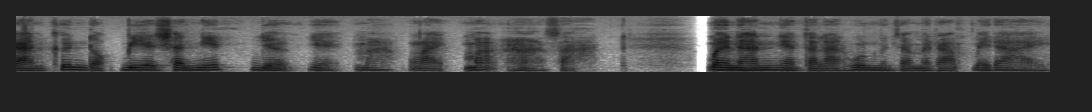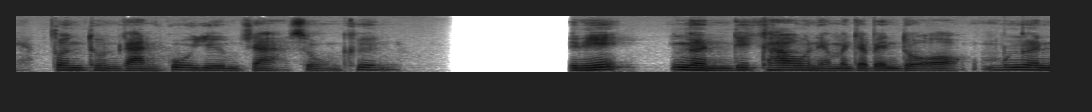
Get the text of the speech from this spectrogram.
การขึ้นดอกเบี้ยชนิดเยอะแยะมากมายมหาศาลเมื่อนั้นเนี่ยตลาดหุ้นมันจะไม่รับไม่ได้ ต้นทุนการกู้ยืมจะสูงขึ้น ทีนี้เงินที่เข้าเนี่ยมันจะเป็นตัวออกเงิน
